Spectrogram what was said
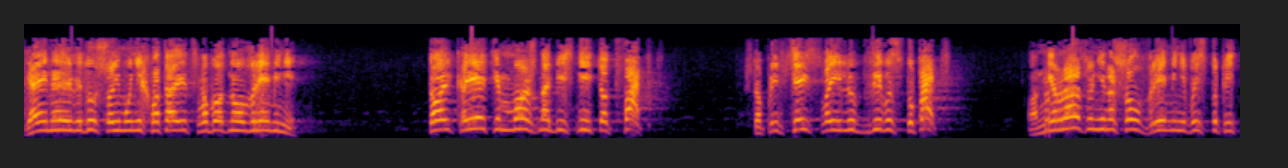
Я имею в виду, что ему не хватает свободного времени. Только этим можно объяснить тот факт, что при всей своей любви выступать он ни разу не нашел времени выступить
